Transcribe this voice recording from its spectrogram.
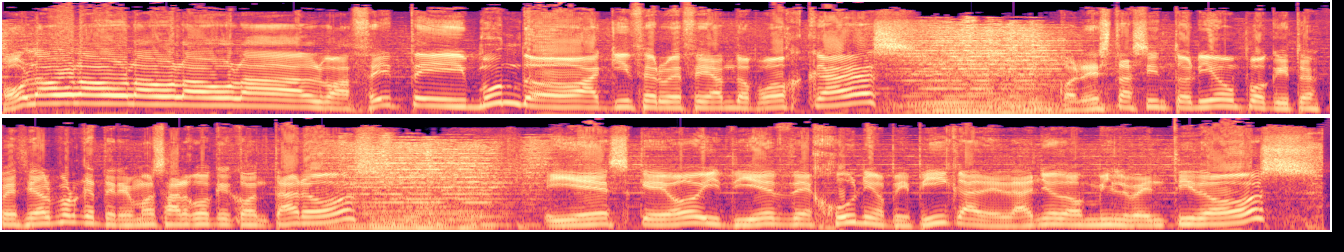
Hola, hola, hola, hola, hola, Albacete y Mundo, aquí cerveceando podcast. Con esta sintonía un poquito especial porque tenemos algo que contaros. Y es que hoy, 10 de junio, pipica del año 2022,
